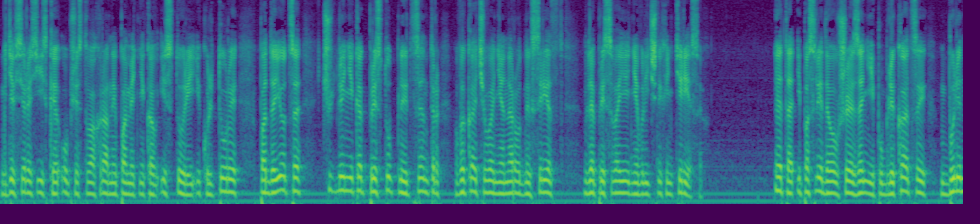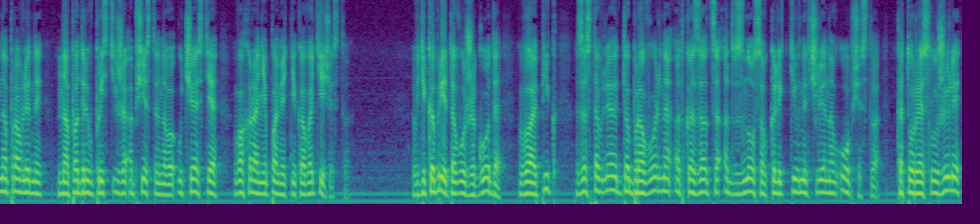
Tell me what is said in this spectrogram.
где Всероссийское общество охраны памятников истории и культуры подается чуть ли не как преступный центр выкачивания народных средств для присвоения в личных интересах. Это и последовавшие за ней публикации были направлены на подрыв престижа общественного участия в охране памятников Отечества. В декабре того же года ВАПИК заставляют добровольно отказаться от взносов коллективных членов общества, которые служили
